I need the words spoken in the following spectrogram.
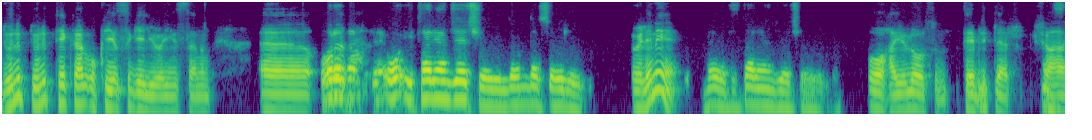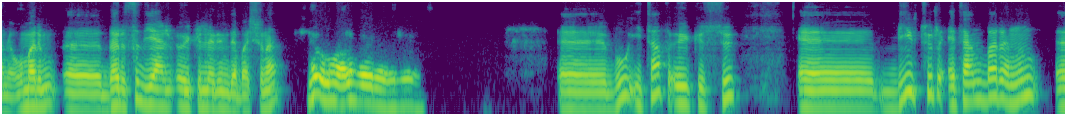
dönüp dönüp tekrar okuyası geliyor insanın. E, orada, orada o İtalyanca'ya çevrildi, onu da söyleyeyim. Öyle mi? Evet, İtalyanca'ya çevrildi. O hayırlı olsun. Tebrikler. Şahane. Umarım e, darısı diğer öykülerin de başına. Umarım öyle olur. Evet. E, bu ithaf öyküsü e, bir tür Etembara'nın e,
